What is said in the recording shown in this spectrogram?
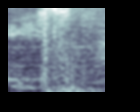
Ace.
